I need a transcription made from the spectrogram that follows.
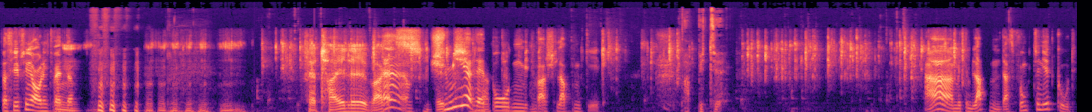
Das hilft Ihnen auch nicht weiter. Verteile Wachs. Ah, mit schmiere. Boden mit Waschlappen geht. Ah, bitte. Ah, mit dem Lappen, das funktioniert gut.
